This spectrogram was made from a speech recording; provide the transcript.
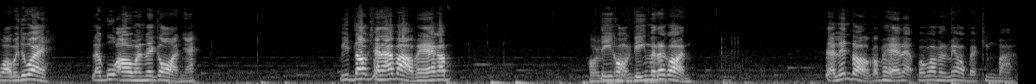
กูเอาไปด้วย แล้วกูเอามันไปก่อนไงวิดด็อกชนะเปล่าแพ้ครับ ตีของทิ้งไปซะก่อน แต่เล่นต่อก็แพ้แหละ เพราะว่ามันไม่ออกแบ็คกิ้งบาร์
